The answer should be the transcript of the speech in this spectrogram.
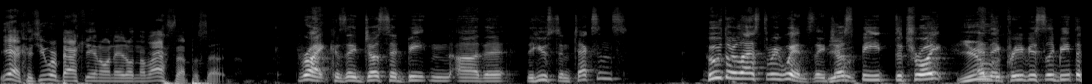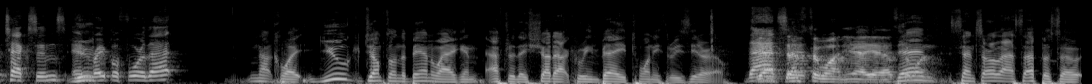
yeah, because you were back in on it on the last episode. Right, because they just had beaten uh, the the Houston Texans. Who's their last three wins? They just beat Detroit, you- and they previously beat the Texans, you- and right before that, Not quite. You jumped on the bandwagon after they shut out Green Bay 23-0. that's yes, that's the one. Yeah, yeah, that's the then one. since our last episode,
